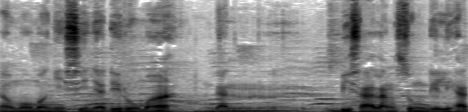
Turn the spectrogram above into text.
kamu mengisinya di rumah dan bisa langsung dilihat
